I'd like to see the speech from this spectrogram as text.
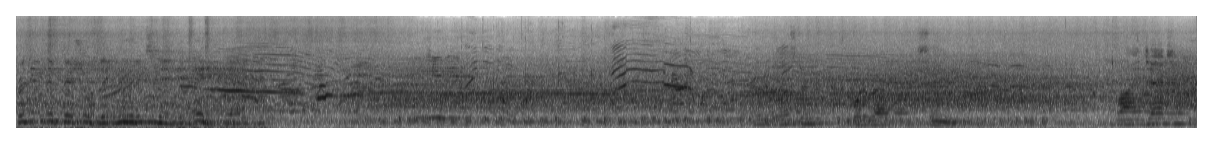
for these officials that you would extend to any dedicated. quarterback, senior. Bryan Jackson,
